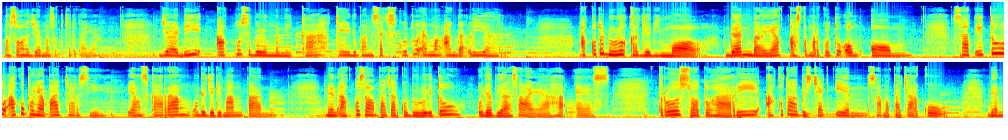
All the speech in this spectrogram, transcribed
langsung aja masuk ke ceritanya jadi aku sebelum menikah kehidupan seksku tuh emang agak liar. Aku tuh dulu kerja di mall dan banyak customerku tuh om-om. Saat itu aku punya pacar sih yang sekarang udah jadi mantan. Dan aku sama pacarku dulu itu udah biasa lah ya HS Terus suatu hari aku tuh habis check in sama pacarku. Dan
